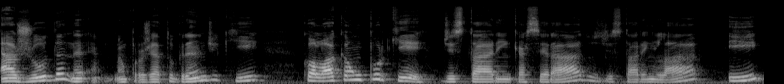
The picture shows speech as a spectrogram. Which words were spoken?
ajuda, né, é um projeto grande que coloca um porquê de estarem encarcerados, de estarem lá e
